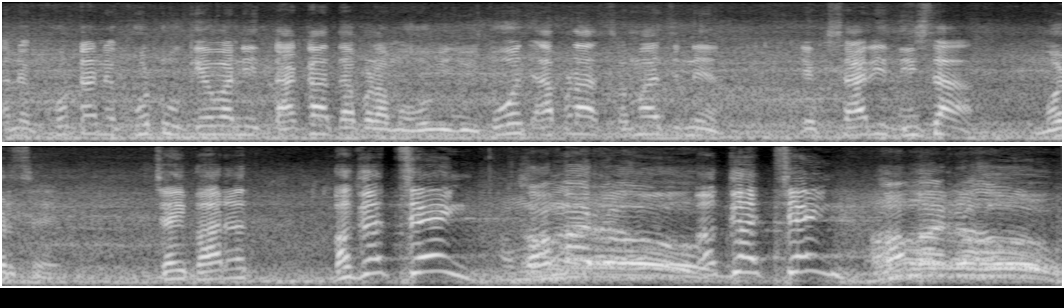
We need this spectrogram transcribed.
અને ખોટાને ખોટું કહેવાની તાકાત આપણામાં હોવી જોઈએ. તો જ આપણા સમાજને એક સારી દિશા મળશે. જય ભારત. ભગતસિંહ અમર રહો! ભગતસિંહ અમર રહો!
